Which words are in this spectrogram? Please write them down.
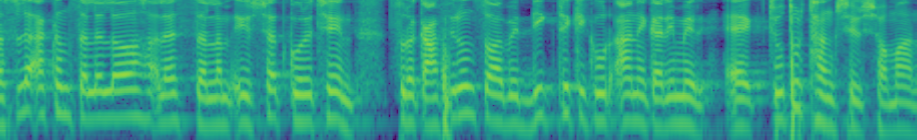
রাসুল্লাহ আকরম সাল্লাহ আলাইসাল্লাম ইরশাদ করেছেন, সুরা কাফিরুন সোয়াবের দিক থেকে কুরআনে কারিমের এক চতুর্থাংশের সমান।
